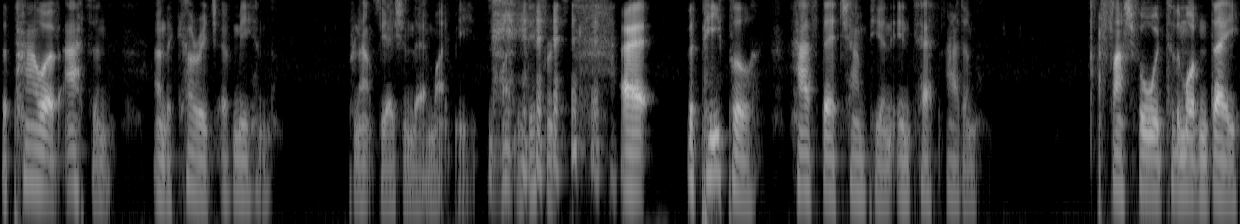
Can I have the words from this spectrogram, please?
the power of Aten, and the courage of Mihan. Pronunciation there might be slightly different. uh, the people have their champion in Teth Adam. Flash forward to the modern day,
